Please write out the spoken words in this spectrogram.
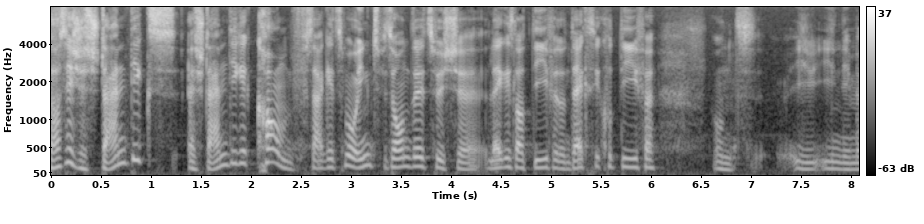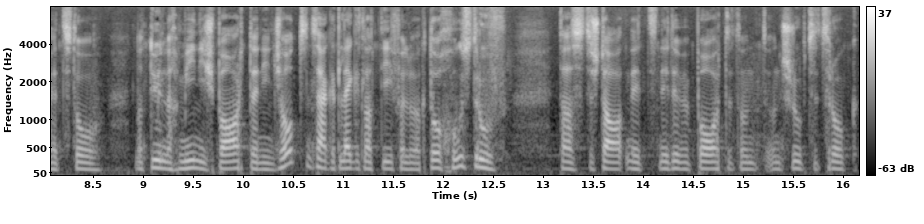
das ist ein, ständiges, ein ständiger Kampf, sage jetzt mal, insbesondere zwischen Legislativen und Exekutiven. Und ich, ich nehme jetzt hier natürlich meine Sparten in Schutz und sage, die Legislative schaut durchaus darauf, dass der Staat nicht, nicht überbordet und, und schraubt sie zurück.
